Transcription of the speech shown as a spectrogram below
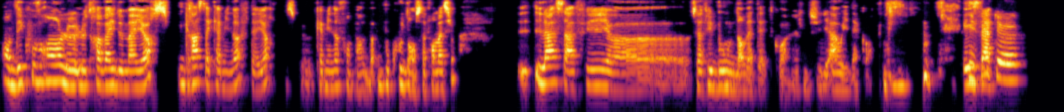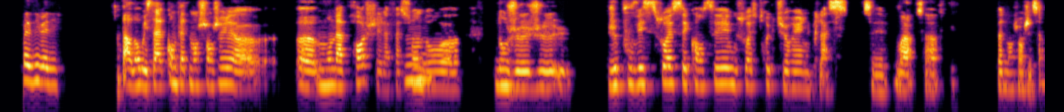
en découvrant le, le travail de Myers, grâce à Kaminov d'ailleurs, parce que Kaminov en parle beaucoup dans sa formation, là, ça a fait, euh, ça a fait boum dans ma tête, quoi. Je me suis dit ah oui, d'accord. Et ça que, vas-y, vas-y. Pardon, oui, ça a complètement changé euh, euh, mon approche et la façon mhm. dont euh, dont je, je, je pouvais soit séquencer ou soit structurer une classe. C'est voilà, ça a complètement changé ça.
